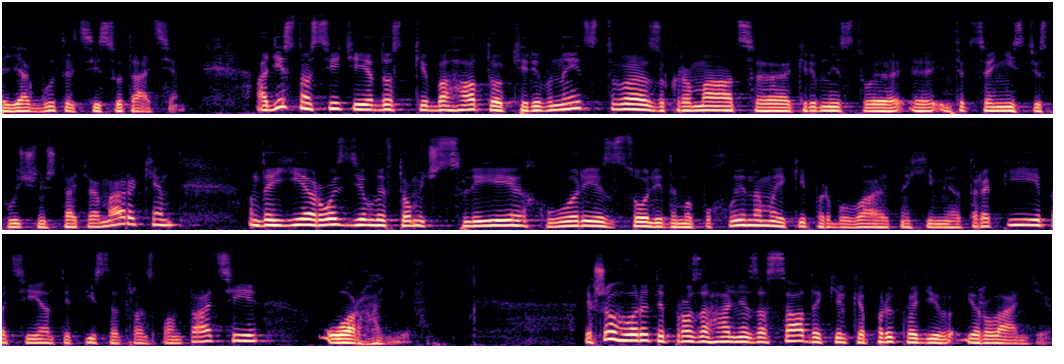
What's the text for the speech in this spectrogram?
як бути в цій ситуації? А дійсно в світі є досить багато керівництва, зокрема, це керівництво е, інфекціоністів Сполучених Штатів Америки, де є розділи, в тому числі хворі з солідними пухлинами, які перебувають на хіміотерапії, пацієнти після трансплантації органів. Якщо говорити про загальні засади, кілька прикладів Ірландії.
